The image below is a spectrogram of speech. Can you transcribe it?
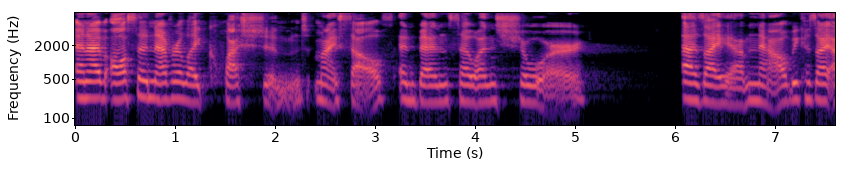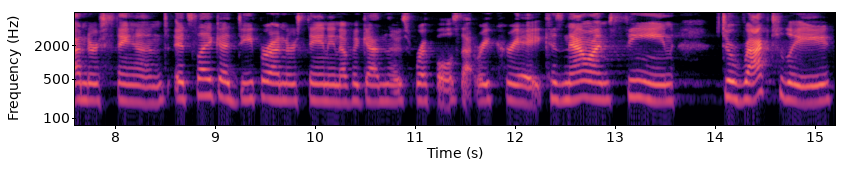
And I've also never like questioned myself and been so unsure as I am now because I understand. It's like a deeper understanding of again those ripples that we create because now I'm seeing directly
